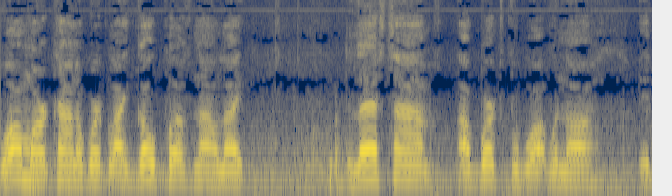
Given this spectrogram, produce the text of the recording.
Walmart kind of work like GoPuff now. Like the last time I worked for Walmart, when uh, it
